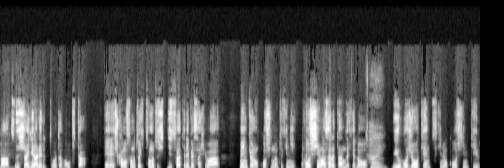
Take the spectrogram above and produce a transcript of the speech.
まあ、吊るし上げられるってことが起きた。えー、しかもその時、その年、実はテレビ朝日は、免許の更新の時に、更新はされたんだけど、はい、留保条件付きの更新って言っ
